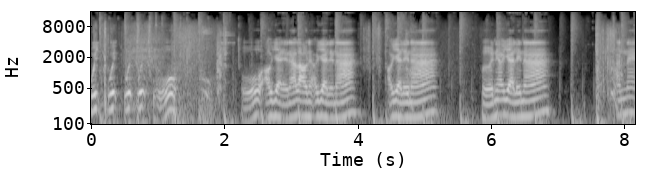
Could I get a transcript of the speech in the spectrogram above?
อุ้ยอุ้ยอุ้ยอุ้ยโอ้โหโอ้โหเอาใหญ่เลยนะเราเนี่ยเอาใหญ่เลยนะ เอาใหญ่เลยนะ เผลอเนี่ยเอาใหญ่เลยนะ อันแน่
